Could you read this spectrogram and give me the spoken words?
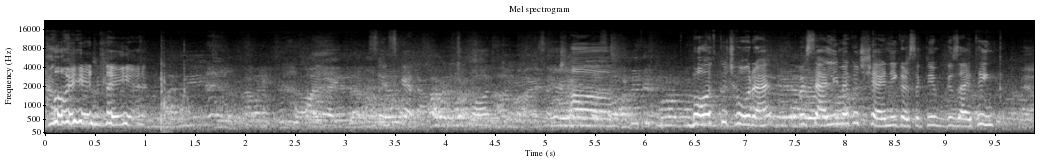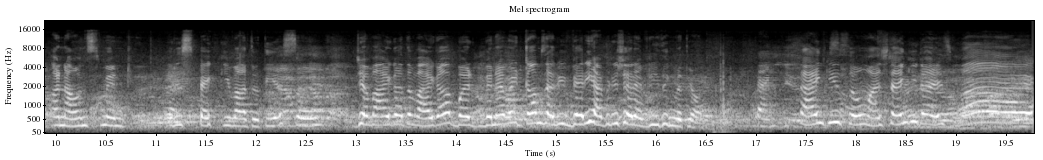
कोई नहीं है। बहुत कुछ हो रहा है पर सैली मैं कुछ शेयर नहीं कर सकती because I think announcement respect की बात होती है सो so, जब आएगा तब आएगा but whenever it comes I be very happy to share everything with you thank you thank you so much thank you guys bye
